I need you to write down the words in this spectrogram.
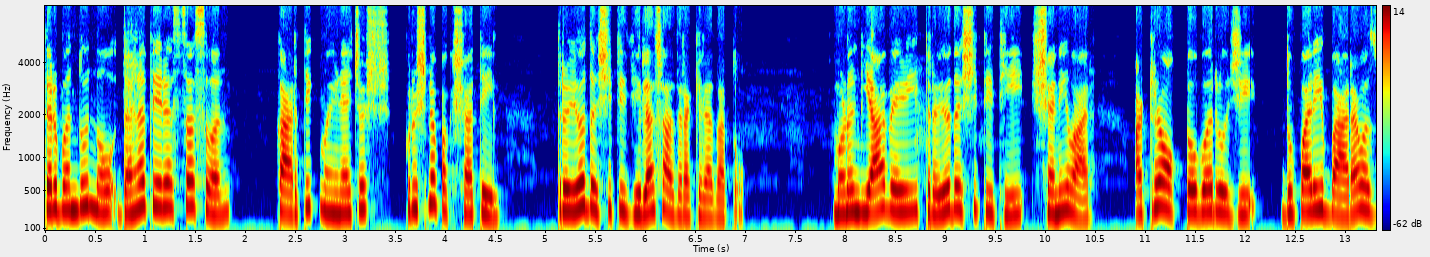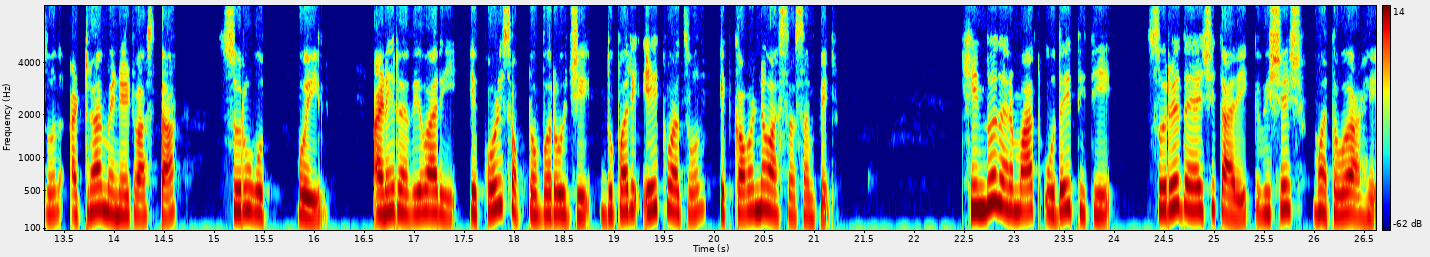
तर बंधूंनो धनतेरसचा सण कार्तिक महिन्याच्या कृष्ण पक्षातील त्रयोदशी तिथीला साजरा केला जातो. म्हणून यावेळी त्रयोदशी तिथी शनिवार अठरा ऑक्टोबर रोजी दुपारी बारा वाजून अठरा मिनिट वाजता सुरू होत होईल. आणि रविवारी एकोणीस ऑक्टोबर रोजी दुपारी एक वाजून एकावन्न वाजता संपेल. हिंदू धर्मात उदय तिथी सूर्योदयाची तारीख विशेष महत्त्व आहे.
